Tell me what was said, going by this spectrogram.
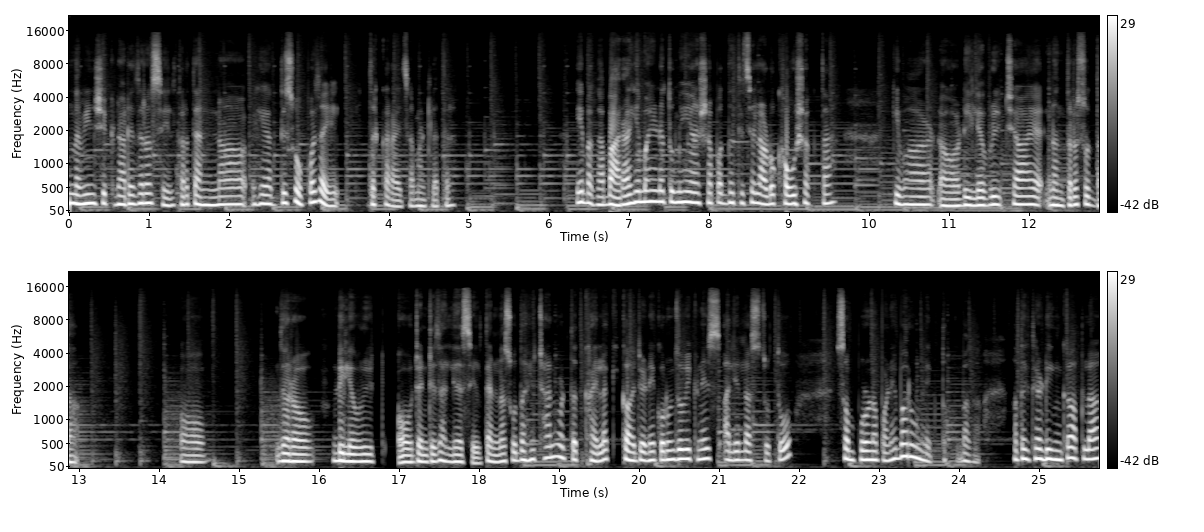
नवीन शिकणारे जर असेल तर त्यांना हे अगदी सोपं जाईल जर करायचं म्हटलं तर. हे बघा बाराही महिने तुम्ही हे अशा पद्धतीचे लाडू खाऊ शकता किंवा डिलेवरीच्या नंतरसुद्धा जर डिलेवरी ज्यांची झाली असेल त्यांना सुद्धा हे छान वाटतात खायला की का जेणेकरून जो विकनेस आलेला असतो तो संपूर्णपणे भरून निघतो. बघा आता इथे डिंक आपला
